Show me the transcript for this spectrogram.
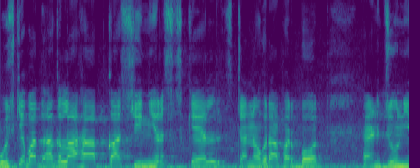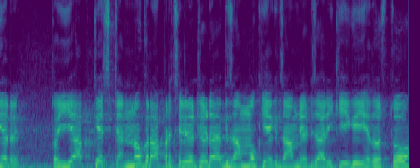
उसके बाद अगला है आपका senior scale stenographer both and junior. तो ये आपके स्टेनोग्राफर से रिलेटेड एग्जामों की एग्ज़ाम डेट जारी की गई है दोस्तों।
